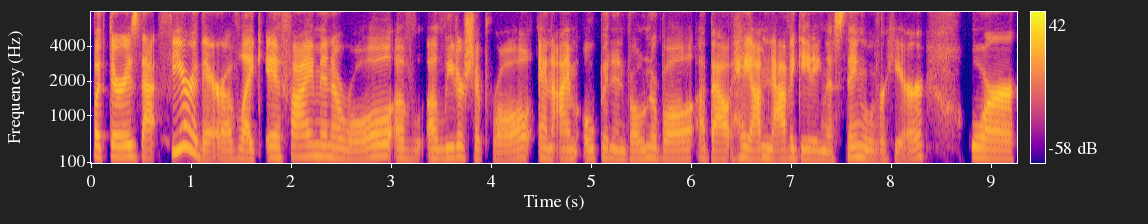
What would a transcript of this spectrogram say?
but there is that fear there of like if i'm in a role of a leadership role and i'm open and vulnerable about hey i'm navigating this thing over here or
